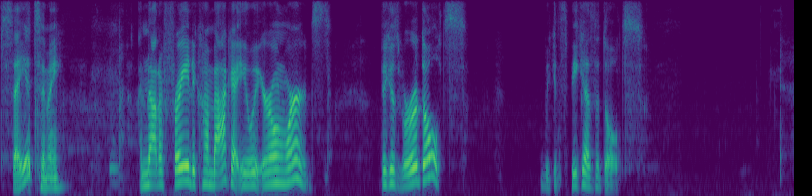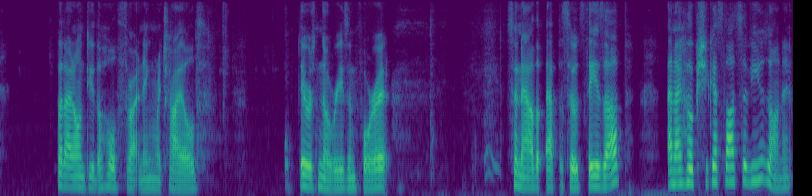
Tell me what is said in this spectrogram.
Say it to me. I'm not afraid to come back at you with your own words because we're adults. We can speak as adults. But I don't do the whole threatening my child. There was no reason for it. So now the episode stays up, and I hope she gets lots of views on it.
